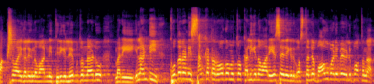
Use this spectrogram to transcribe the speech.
పక్షవాయు కలిగిన వారిని తిరిగి లేపుతున్నాడు. మరి ఇలాంటి కుదరని సంకట రోగముతో కలిగిన వారు ఏసఐ దగ్గరికి వస్తుంటే బాగుపడిపోయి వెళ్ళిపోతున్నారు.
